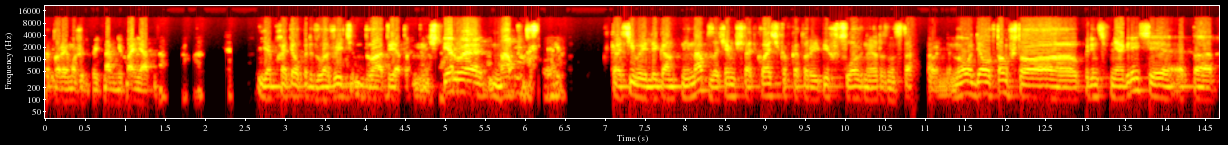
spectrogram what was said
которые, может быть, нам непонятны я бы хотел предложить два ответа. Значит, первое, НАП, красивый, элегантный НАП, зачем читать классиков, которые пишут сложные разносторонние? Но дело в том, что принцип неагрессии – это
